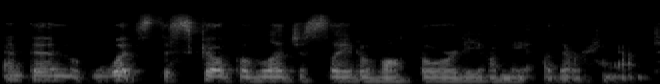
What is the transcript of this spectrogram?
and then what's the scope of legislative authority on the other hand.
